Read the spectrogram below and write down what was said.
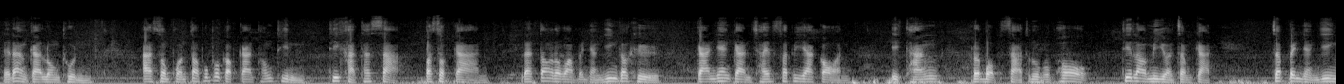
ในด้านการลงทุน อาจส่งผลต่อผู้ประกอบการท้องถิ่นที่ขาดทักษะประสบการณ์ และต้องระวังเป็นอย่างยิ่งก็คือ การแย่งกันใช้ทรัพยากร อีกทั้งระบบสาธารณูปโภคที่เรามีอยู่จำกัด จะเป็นอย่างยิ่ง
